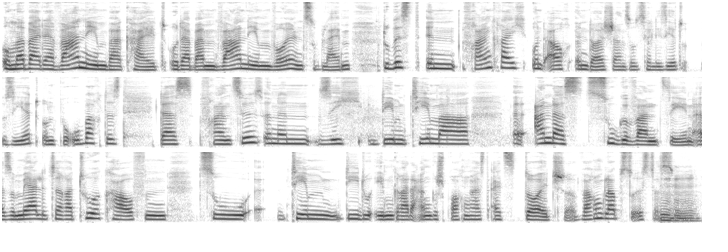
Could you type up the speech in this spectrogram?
Um mal bei der Wahrnehmbarkeit oder beim Wahrnehmen wollen zu bleiben, du bist in Frankreich und auch in Deutschland sozialisiert und beobachtest, dass Französinnen sich dem Thema äh, anders zugewandt sehen, also mehr Literatur kaufen zu äh, Themen, die du eben gerade angesprochen hast, als Deutsche. Warum glaubst du, ist das so? Mhm.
